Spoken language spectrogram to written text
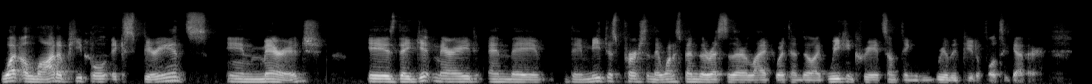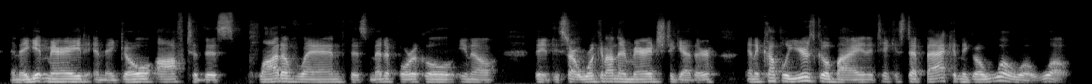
what a lot of people experience in marriage is they get married and they they meet this person they want to spend the rest of their life with and they're like we can create something really beautiful together. And they get married and they go off to this plot of land this metaphorical you know they, they start working on their marriage together. And a couple years go by and they take a step back and they go whoa whoa whoa.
